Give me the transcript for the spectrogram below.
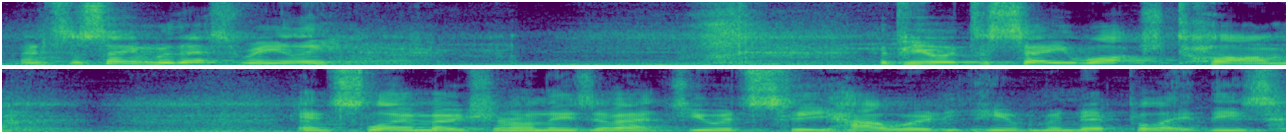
And it's the same with this really. If you were to say watch Tom in slow motion on these events, you would see how he would manipulate these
